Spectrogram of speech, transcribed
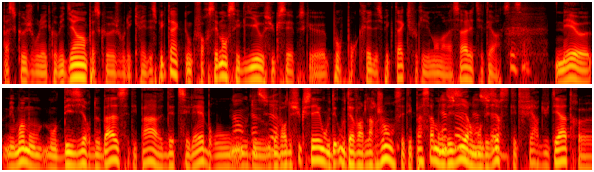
Parce que je voulais être comédien, parce que je voulais créer des spectacles. Donc forcément, c'est lié au succès. Parce que pour, pour créer des spectacles, il faut qu'il y ait du monde dans la salle, etc. C'est ça. Mais, euh, mais moi, mon, mon désir de base, c'était pas d'être célèbre ou, d'avoir du succès ou d'avoir de l'argent. C'était pas ça mon Bien désir. mon sûr. désir, c'était de faire du théâtre euh,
